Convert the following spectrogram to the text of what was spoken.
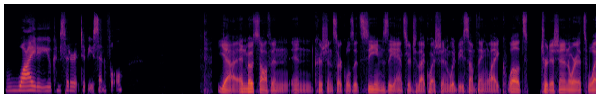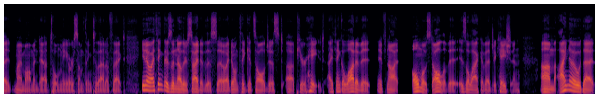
why do you consider it to be sinful? Yeah, and most often in Christian circles, it seems the answer to that question would be something like, well, it's tradition or it's what my mom and dad told me or something to that effect. You know, I think there's another side of this though. I don't think it's all just uh, pure hate. I think a lot of it, if not almost all of it, is a lack of education. Um, I know that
